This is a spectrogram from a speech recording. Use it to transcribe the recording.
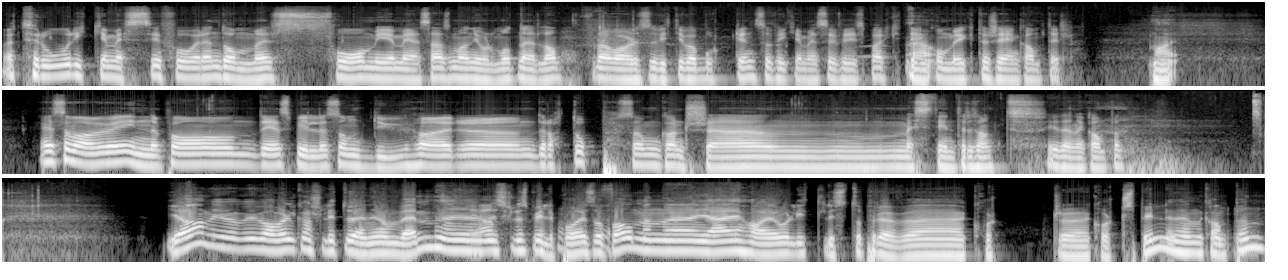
Og jeg tror ikke Messi får en dommer så mye med seg som han gjorde mot Nederland. For da var det så vidt de var borti den, så fikk jeg Messi frispark. Det Ja. kommer ikke til å skje en kamp til. Nei. Så var vi inne på det spillet som du har øh, dratt opp, som kanskje mm, mest interessant i denne kampen. Ja, vi, vi var vel kanskje litt uenige om hvem eh, Ja. vi skulle spille på i så fall. Men eh, jeg har jo litt lyst til å prøve kort, eh, kortspill i den kampen.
